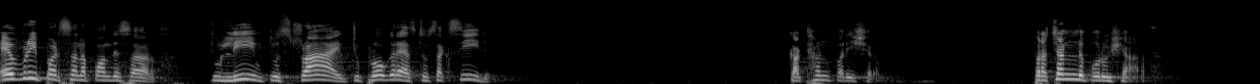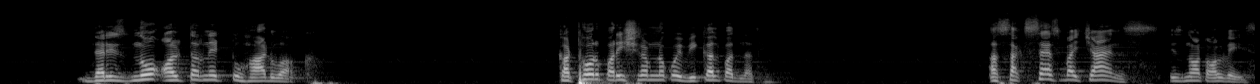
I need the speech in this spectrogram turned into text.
every person upon this earth to live, to strive, to progress, to succeed. કઠણ પરિશ્રમ પ્રચંડ પુરુષાર્થ there is no alternate to hard work કઠોર પરિશ્રમનો કોઈ વિકલ્પ જ નથી a success by chance is not always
